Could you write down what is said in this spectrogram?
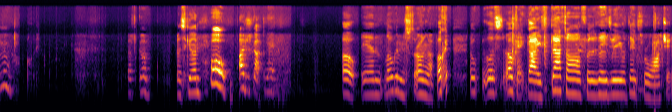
Mm. That's good. That's good. Oh, I just got the hit. Oh, and Logan is throwing up. Okay, Oh, let's. Okay, guys, that's all for today's video. Thanks for watching.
